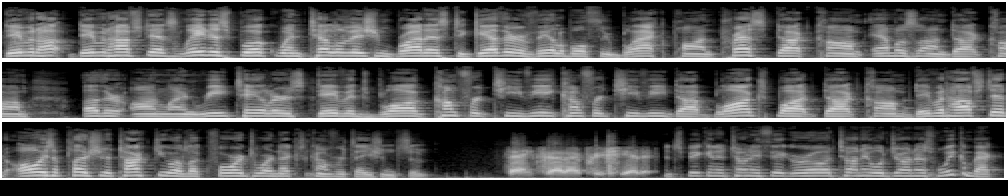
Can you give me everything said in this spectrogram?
David Ho- David Hofstede's latest book, When Television Brought Us Together, available through BlackPawnPress.com, Amazon.com, other online retailers. David's blog, Comfort TV, ComfortTV.blogspot.com. David Hofstede, always a pleasure to talk to you. I look forward to our next conversation soon. Thanks, Ed. I appreciate it. And speaking of Tony Figueroa, Tony will join us when we come back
